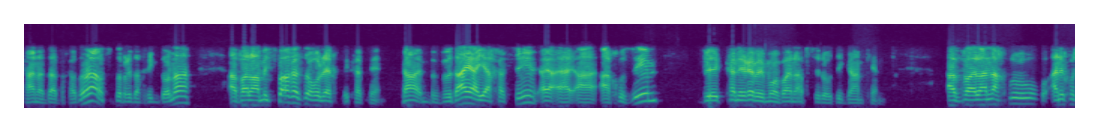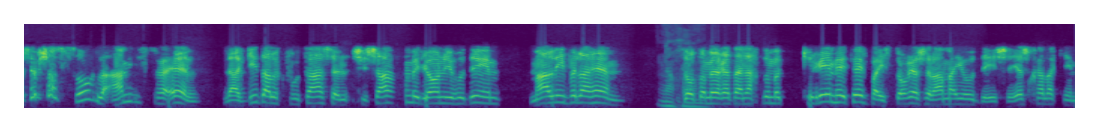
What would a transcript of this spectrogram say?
קנדה וכדומה, ארה"ב הכי גדולה, אבל המספר הזה הולך וקטן. בוודאי היחסים, האחוזים, וכנראה במובן אבסולוטי גם כן. אבל אנחנו, אני חושב שאסור לעם ישראל להגיד על קבוצה של שישה מיליון יהודים מה לי ולהם. נכון. זאת אומרת, אנחנו מכירים היטב בהיסטוריה של העם היהודי שיש חלקים,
